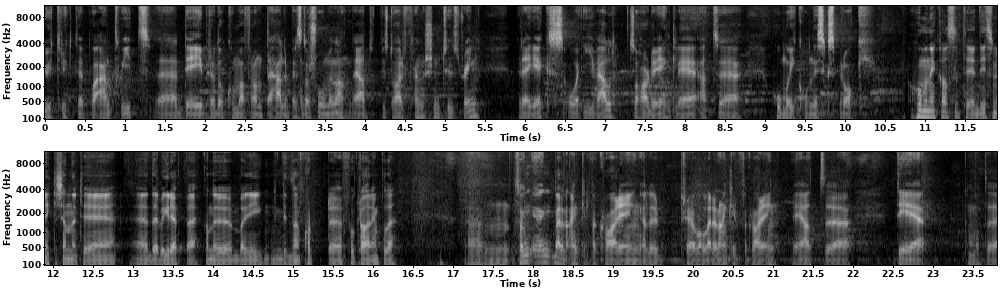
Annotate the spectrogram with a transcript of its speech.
uttrykte på en tweet uh, det jeg prøvde å komme fram til hele presentasjonen min, da, er at hvis du har function to string, regex og eval, så har du egentlig et uh, homoikonisk språk. Homonicacity, de som ikke kjenner til uh, det begrepet, kan du bare gi en liten sånn kort forklaring på det? Um, så bare en enkel forklaring, eller prøve å være en enkel forklaring, er at det på en måte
